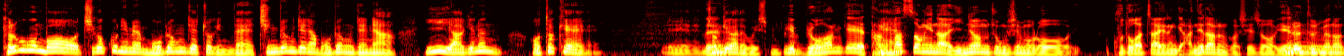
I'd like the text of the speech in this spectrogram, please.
결국은 뭐 직업 군이면 모병제 쪽인데 징병제냐 모병제냐 이 이야기는 어떻게 예, 네. 전개가 되고 있습니까? 이게 묘한 게 당파성이나 이념 중심으로 구도가 짜이는 게 아니라는 것이죠. 예를 음, 들면은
